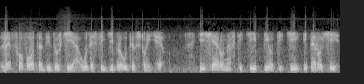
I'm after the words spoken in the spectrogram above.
Δεν φοβόταν την Τουρκία ούτε στην Κύπρο ούτε στο Αιγαίο. Είχε αεροναυτική ποιοτική υπεροχή.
